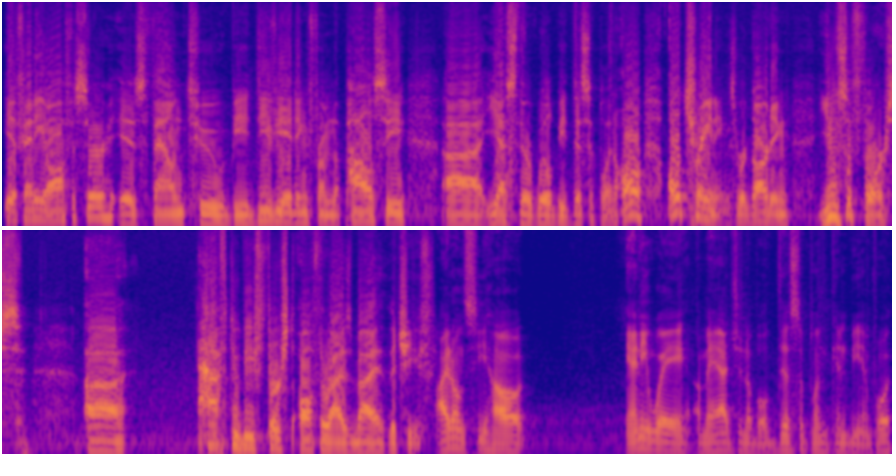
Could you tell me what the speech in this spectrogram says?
If any officer is found to be deviating from the policy, uh, yes, there will be discipline. All, all trainings regarding use of force uh, have to be first authorized by the chief. I don't see how any way imaginable discipline can be employed.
